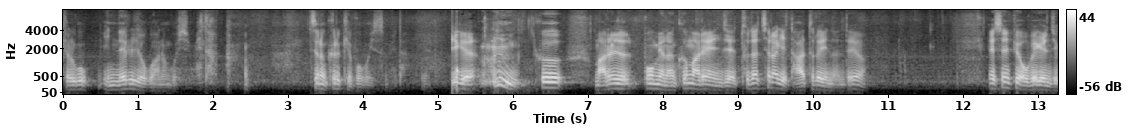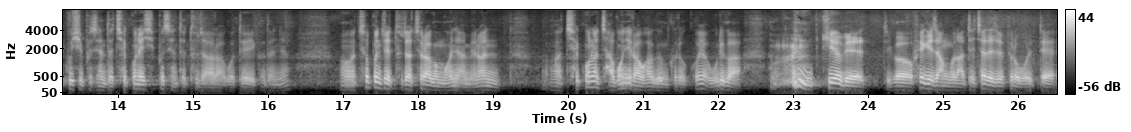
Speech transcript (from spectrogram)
결국 인내를 요구하는 곳입니다. 저는 그렇게 보고 있습니다. 예. 이게 그 말을 보면은 그 말에 이제 투자 철학이 다 들어있는데요. S&P 500에 이제 90% 채권의 10% 투자라고 되어 있거든요. 어, 첫 번째 투자 철학은 뭐냐면은 어, 채권은 자본이라고 하긴 그렇고요. 우리가 기업의 그 회계장부나 대차대조표로 볼 때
